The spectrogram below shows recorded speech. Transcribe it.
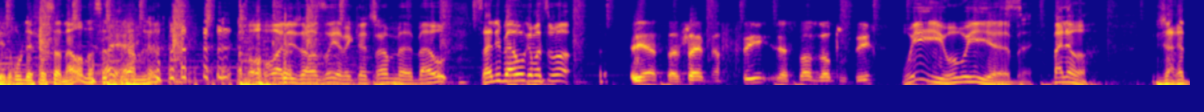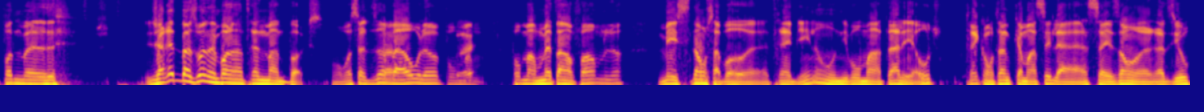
Des drôles d'effets sonores dans cette trame-là. On va aller jaser avec le chum euh, Bao. Salut Bao, comment tu vas? Yes, chef, merci. J'espère que vous autres aussi. Oui, oui, oui. euh, ben, là, j'arrête pas de me. J'arrête besoin d'un bon entraînement de boxe. On va se le dire, Ah. Bao, là, pour, me, pour me remettre en forme. Là. Mais sinon, ça va euh, très bien là, au niveau mental et autres. Je suis très content de commencer la saison euh, radio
